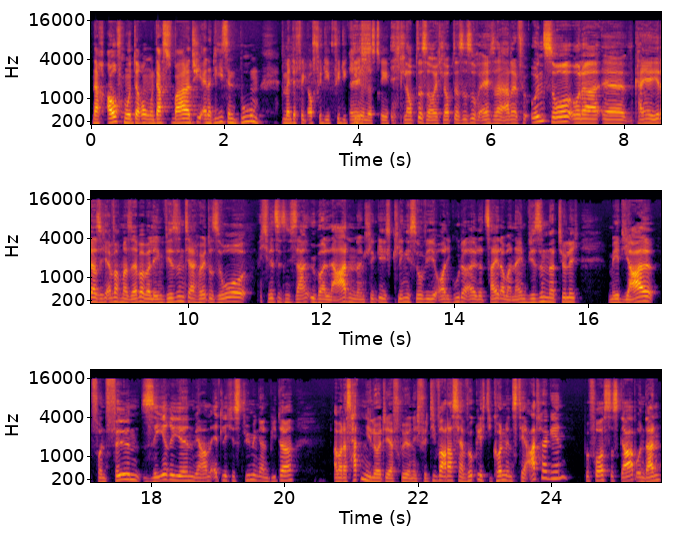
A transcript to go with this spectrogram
nach Aufmunterung. Und das war natürlich ein riesen Boom im Endeffekt auch für die, für die Kinoindustrie. Ich, ich glaube das auch. Ich glaube, das ist auch ehrlich gesagt für uns so oder äh, kann ja jeder sich einfach mal selber überlegen. Wir sind ja heute so, ich will es jetzt nicht sagen überladen, dann klinge ich, kling ich so wie, oh, die gute alte Zeit. Aber nein, wir sind natürlich medial von Film, Serien, wir haben etliche Streaming-Anbieter. Aber das hatten die Leute ja früher nicht. Für die war das ja wirklich, die konnten ins Theater gehen, bevor es das gab. Und dann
